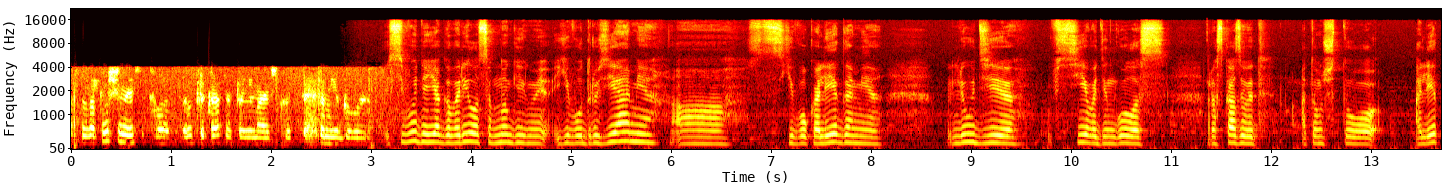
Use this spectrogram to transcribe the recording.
Это запущенная ситуация. Вы прекрасно понимаете, что это, о чем я говорю. Сегодня я говорила со многими его друзьями, а, с его коллегами. Люди все в один голос рассказывают о том, что Олег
